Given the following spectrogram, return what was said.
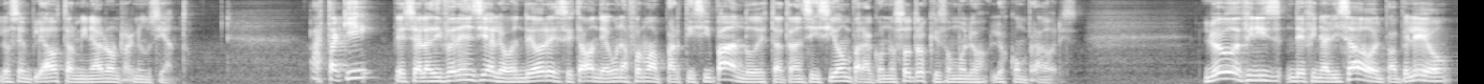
los empleados terminaron renunciando. Hasta aquí Pese a las diferencias, los vendedores estaban de alguna forma participando de esta transición para con nosotros que somos los, compradores. Luego de, finalizado el papeleo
